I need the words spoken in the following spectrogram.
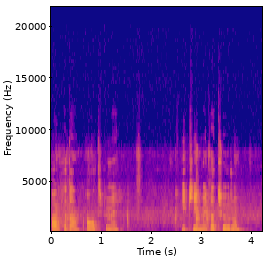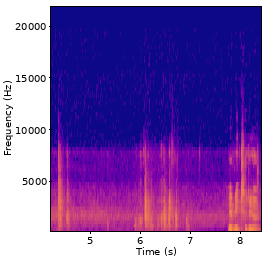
Arkadan alt ipime iki ilmek atıyorum. Ve bitiriyorum.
